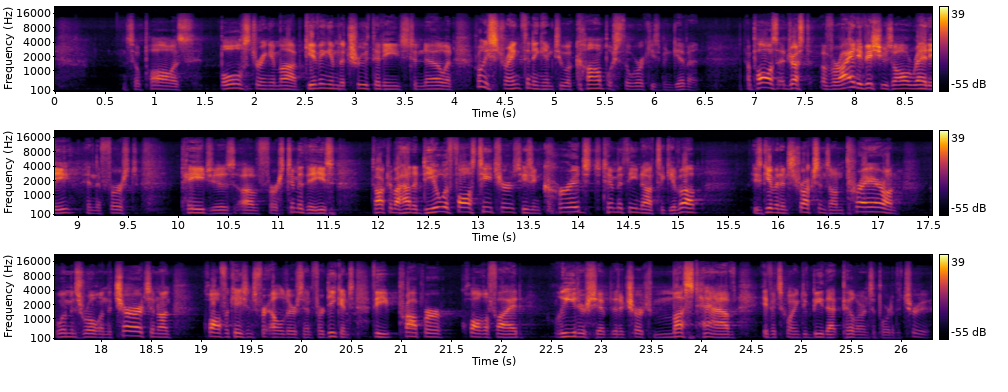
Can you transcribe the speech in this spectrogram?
And so Paul is bolstering him up, giving him the truth that he needs to know, and really strengthening him to accomplish the work he's been given. Now, Paul has addressed a variety of issues already in the first pages of 1 Timothy. He's talked about how to deal with false teachers, he's encouraged Timothy not to give up. He's given instructions on prayer, on women's role in the church, and on qualifications for elders and for deacons, the proper qualified leadership that a church must have if it's going to be that pillar in support of the truth.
